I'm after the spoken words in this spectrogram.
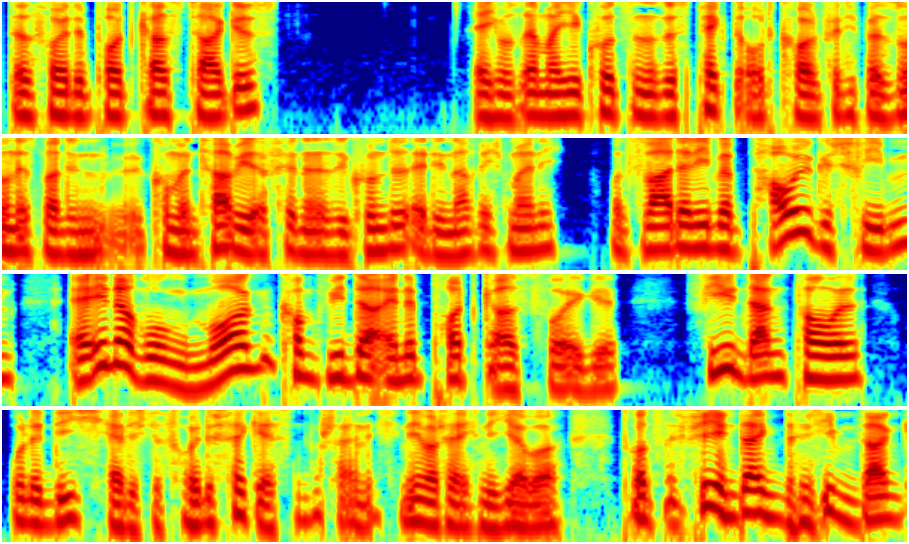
dass heute Podcast-Tag ist. Ich muss einmal hier kurz einen Respekt outcallen für die Person. Erstmal den äh, Kommentar wiederfinden, eine Sekunde, äh, die Nachricht meine ich. Und zwar hat der liebe Paul geschrieben: Erinnerung, morgen kommt wieder eine Podcast-Folge. Vielen Dank, Paul. Ohne dich hätte ich das heute vergessen, wahrscheinlich. Nee, wahrscheinlich nicht, aber trotzdem vielen Dank, lieben Dank.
